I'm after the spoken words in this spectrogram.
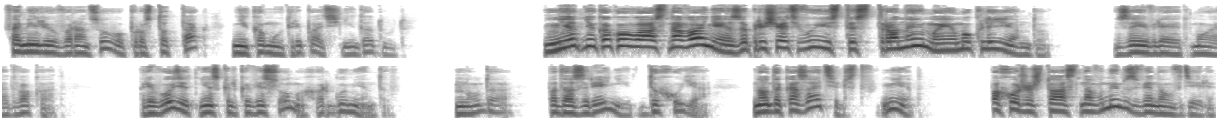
Фамилию Воронцова просто так никому трепать не дадут. «Нет никакого основания запрещать выезд из страны моему клиенту», заявляет мой адвокат. Приводит несколько весомых аргументов. Ну да, подозрений дохуя, но доказательств нет. Похоже, что основным звеном в деле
